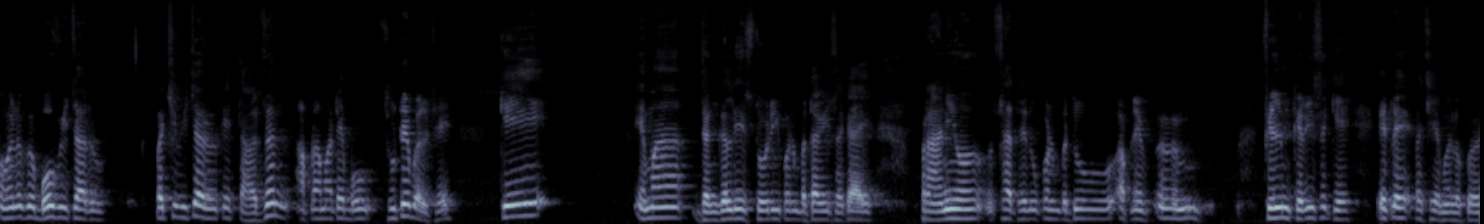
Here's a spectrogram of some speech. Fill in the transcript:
અમે લોકોએ બહુ વિચાર્યું. પછી વિચાર્યું કે ટાર્ઝન આપણા માટે બહુ સુટેબલ છે કે એમાં જંગલની સ્ટોરી પણ બતાવી શકાય, પ્રાણીઓ સાથેનું પણ બધું આપણે ફિલ્મ કરી શકીએ. એટલે પછી અમે લોકોએ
